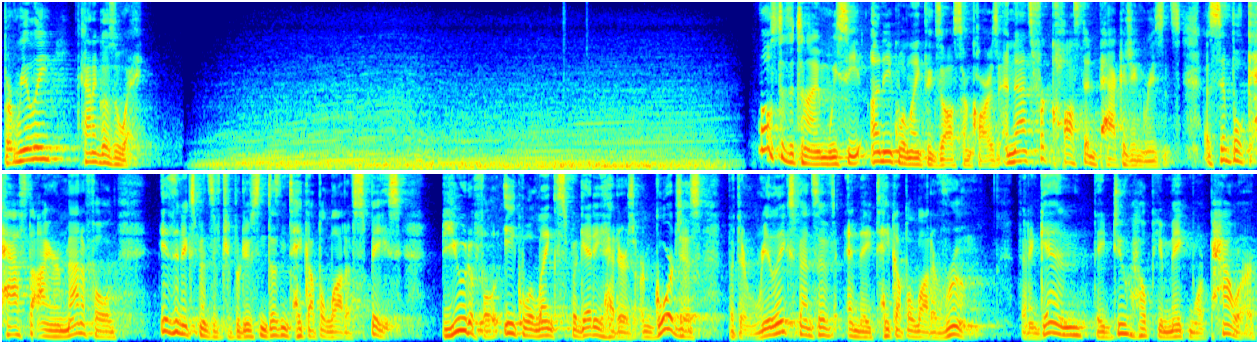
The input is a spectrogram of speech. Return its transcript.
But really, it kind of goes away. Most of the time, we see unequal length exhaust on cars, and that's for cost and packaging reasons. A simple cast iron manifold isn't expensive to produce and doesn't take up a lot of space. Beautiful equal length spaghetti headers are gorgeous, but they're really expensive and they take up a lot of room. Then again, they do help you make more power,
